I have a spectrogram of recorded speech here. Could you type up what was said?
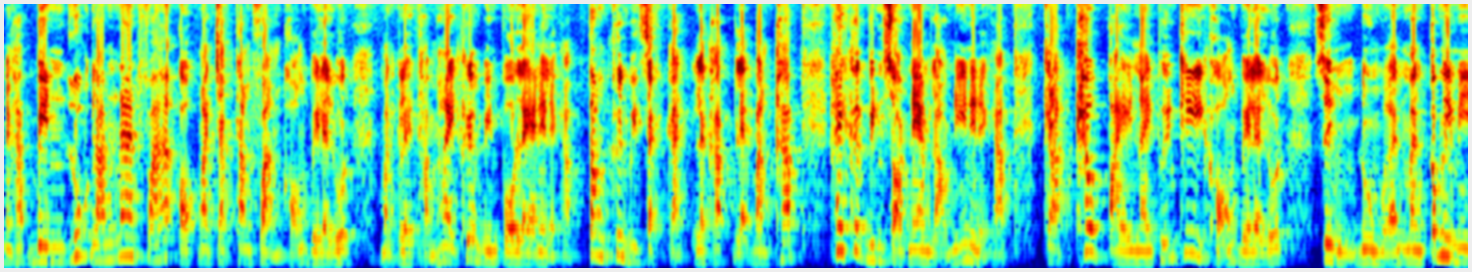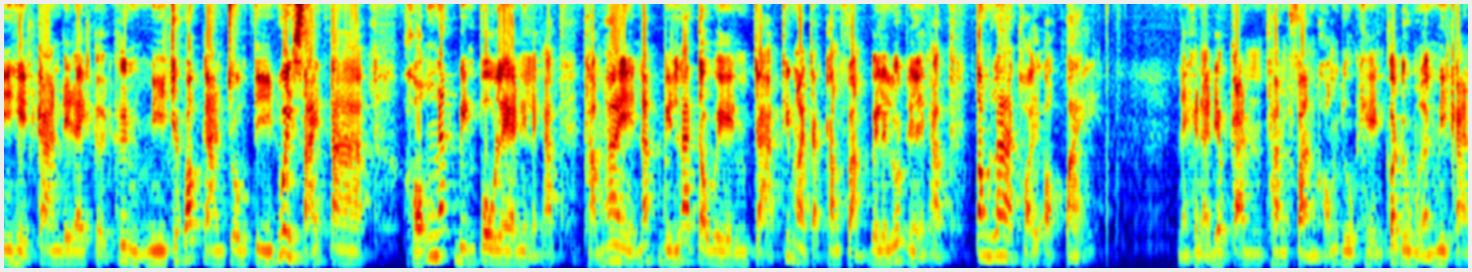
นะครับบินลุกล้ำน่านฟ้าออกมาจากทางฝั่งของเบลารุสมันก็เลยทำให้เครื่องบินโปแลนด์นี่แหละครับต้องขึ้นบินสกัดและครับและบังคับ ให้เครื่องบินสอดแนมเหล่านี้นี่นะครับกลับเข้าไปในพื้นที่ของเบลารุสซึ่งดูเหมือนมันก็ไม่มีเหตุการณ์ใด ๆ เกิดขึ้น มีเฉพาะการโจมตีด้วยสายตาของนักบินโปแลนด์นี่แหละครับทำให้นักบินลาดตระเวนจากที่มาจากทางฝั่งเบลารุสนี่แหละครับต้องล่าถอยออกไป ในขณะเดียวกันทางฝั่งของยูเครนก็ดูเหมือนมีการ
